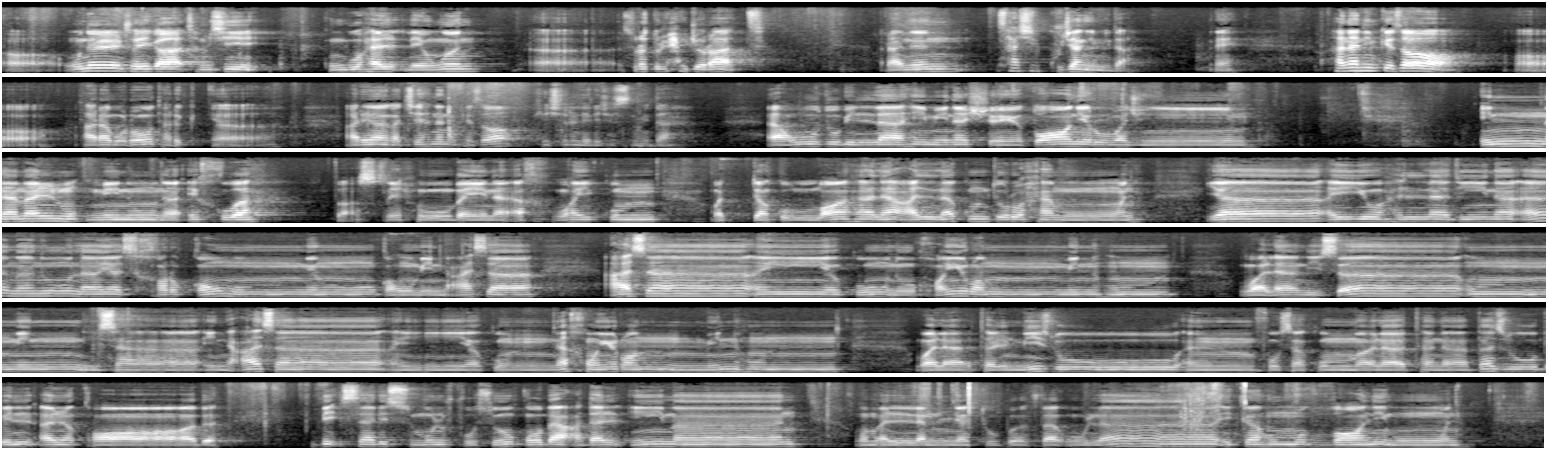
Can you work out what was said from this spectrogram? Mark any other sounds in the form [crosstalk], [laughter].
어, 오늘 저희가 잠시 공부할 내용은 어, 수라tul 후주라트라는 49장입니다. 네. 하나님께서 어, 아랍어로 다르, 어, 아래와 같이 하나님께서 계시를 내리셨습니다. أعوذ بالله من الشيطان الرجيم إنما المؤمنون إخوة فأصلحوا بين أخويكم واتقوا الله لعلكم ترحمون يا أيها الذين آمنوا لا يسخر قوم من قوم عسى عسى أن يكونوا خيرا منهم ولا نساء من نساء عسى أن يكن خيرا منهن. ولا تلمزوا أنفسكم ولا تنابزوا بالألقاب. بئس الاسم الفسوق بعد الإيمان. ومن لم يتب فأولئك هم الظالمون.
